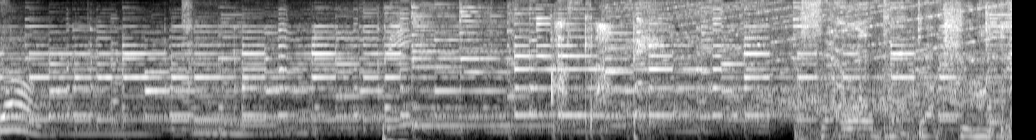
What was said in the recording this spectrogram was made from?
Dom. Aslan Zero Production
